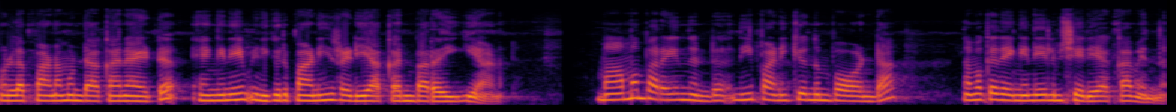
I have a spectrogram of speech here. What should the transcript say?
ഉള്ള പണം ഉണ്ടാക്കാനായിട്ട് എങ്ങനെയും എനിക്കൊരു പണി റെഡിയാക്കാൻ പറയുകയാണ്. മാമ പറയുന്നുണ്ട് നീ പണിക്കൊന്നും പോകണ്ട നമുക്കത് എങ്ങനെയും ശരിയാക്കാമെന്ന്.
